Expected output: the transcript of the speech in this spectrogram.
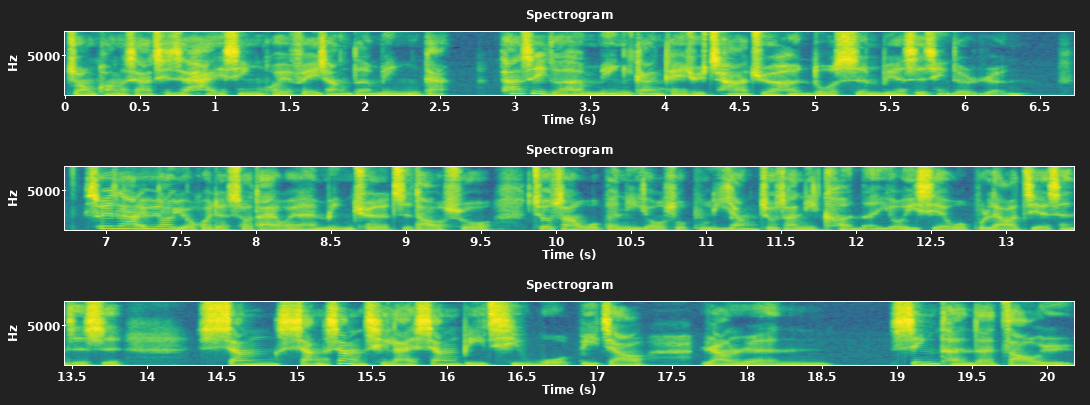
状况下，其实海星会非常的敏感，他是一个很敏感，可以去察觉很多身边事情的人。所以在他遇到友会的时候，他也会很明确的知道说，就算我跟你有所不一样，就算你可能有一些我不了解，甚至是相想象起来相比起我比较让人心疼的遭遇，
